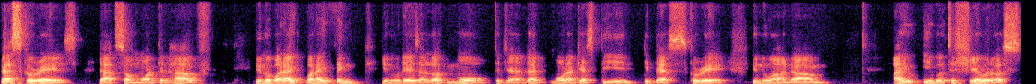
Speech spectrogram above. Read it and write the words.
best careers that someone can have. You know but i but i think you know there's a lot more to that more than just being the best career you know and um are you able to share with us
